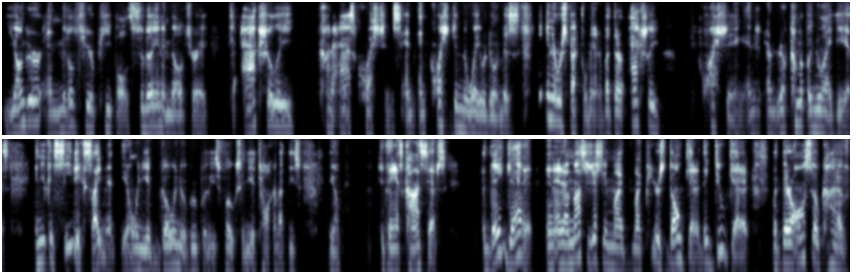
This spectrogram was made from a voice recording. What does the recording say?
younger and middle tier people, civilian and military, to actually kind of ask questions and, and question the way we're doing business in a respectful manner. But they're actually questioning and, they'll come up with new ideas. And you can see the excitement, you know, when you go into a group of these folks and you talk about these, you know, advanced concepts, they get it. And, and I'm not suggesting my, my peers don't get it. They do get it, but they're also kind of,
